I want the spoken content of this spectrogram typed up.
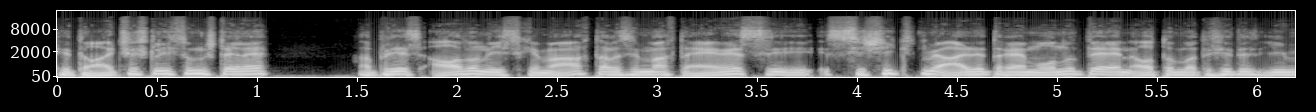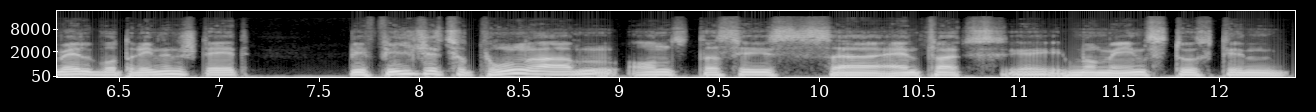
die deutsche Schlichtungsstelle habe ich jetzt auch noch nichts gemacht, aber sie macht eines, sie, sie schickt mir alle drei Monate ein automatisiertes E-Mail, wo drinnen steht, wie viel sie zu tun haben und das ist äh, einfach im Moment durch den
